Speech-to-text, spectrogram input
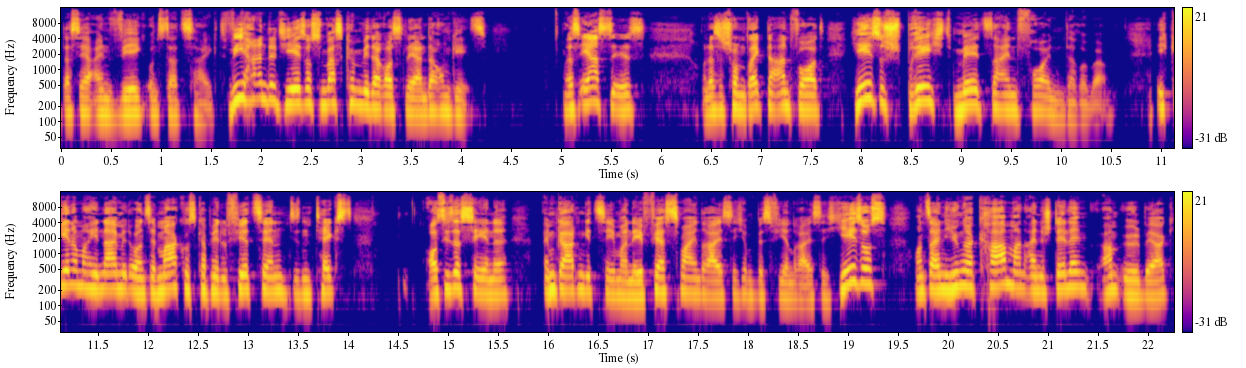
dass er einen Weg uns da zeigt. Wie handelt Jesus und was können wir daraus lernen? Darum geht's. Das erste ist, und das ist schon direkt eine Antwort, Jesus spricht mit seinen Freunden darüber. Ich gehe nochmal hinein mit uns in Markus Kapitel 14, diesen Text aus dieser Szene im Garten Gethsemane, Vers 32 und bis 34. Jesus und seine Jünger kamen an eine Stelle am Ölberg,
